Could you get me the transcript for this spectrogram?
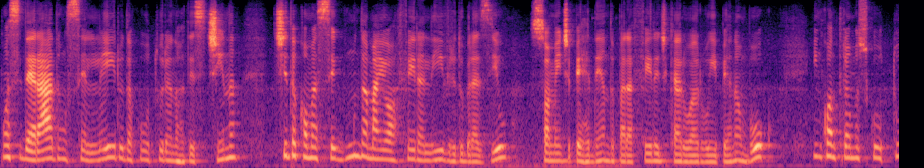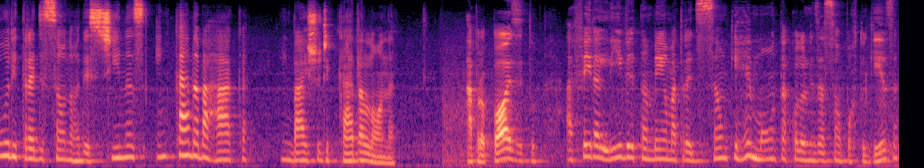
considerada um celeiro da cultura nordestina, tida como a segunda maior feira livre do Brasil, somente perdendo para a Feira de Caruaru em Pernambuco, encontramos cultura e tradição nordestinas em cada barraca, embaixo de cada lona. A propósito, a Feira Livre também é uma tradição que remonta à colonização portuguesa,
